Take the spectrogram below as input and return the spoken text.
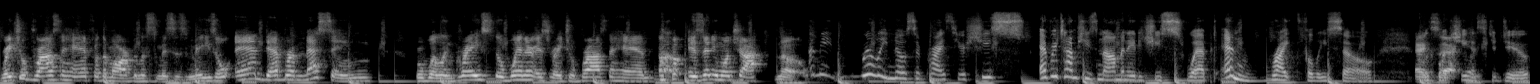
Rachel Brosnahan for The Marvelous Mrs. Maisel, and Debra Messing for Will and Grace. The winner is Rachel Brosnahan. is anyone shocked? No. I mean, really no surprise here. She's every time she's nominated, she's swept, and rightfully so. With what she has to do.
